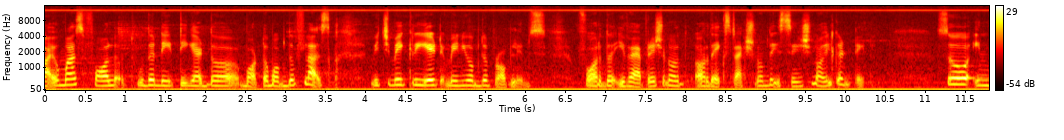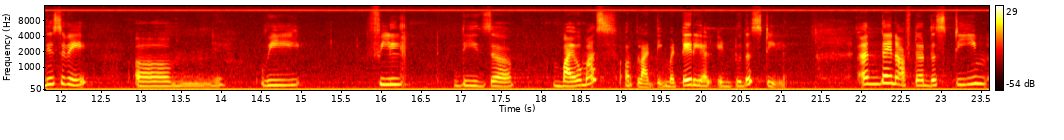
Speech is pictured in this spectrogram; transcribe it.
biomass fall through the netting at the bottom of the flask which may create many of the problems for the evaporation or, or the extraction of the essential oil content. So in this way um, we fill these uh, biomass or planting material into the steel. And then after the steam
